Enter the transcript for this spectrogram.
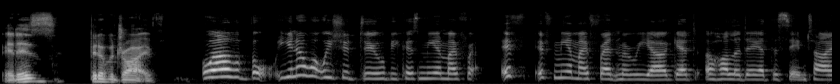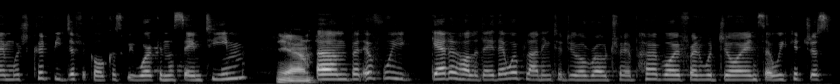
it is a bit of a drive. Well, but you know what we should do because me and my friend if if me and my friend Maria get a holiday at the same time, which could be difficult because we work in the same team. Yeah. Um, but if we get a holiday, they were planning to do a road trip. Her boyfriend would join, so we could just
